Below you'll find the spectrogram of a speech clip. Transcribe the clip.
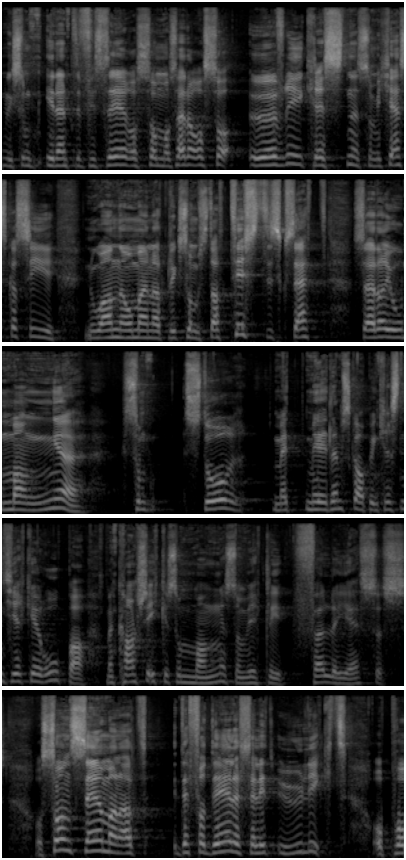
liksom identifiserer oss som. Og så er det også øvrige kristne som ikke jeg skal si noe annet om enn at liksom statistisk sett så er det jo mange som står med medlemskap i en kristen kirke i Europa, men kanskje ikke så mange som virkelig følger Jesus. Og Sånn ser man at det fordeler seg litt ulikt. Og på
